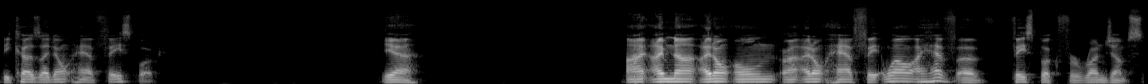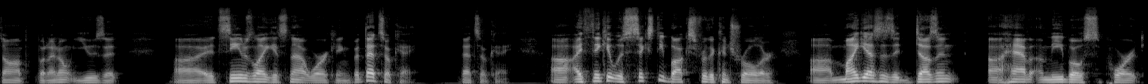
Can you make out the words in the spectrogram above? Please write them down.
because I don't have Facebook. Yeah. I I'm not I don't own or I don't have fa- well, I have a Facebook for Run Jump Stomp, but I don't use it. Uh, it seems like it's not working, but that's okay. That's okay. Uh, I think it was 60 bucks for the controller. Uh, my guess is it doesn't uh, have amiibo support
